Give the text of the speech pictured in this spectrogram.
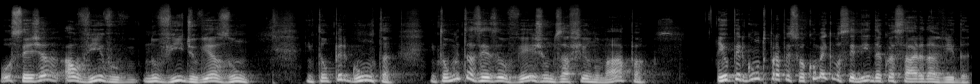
Ou seja, ao vivo, no vídeo, via Zoom. Então pergunta. Então muitas vezes eu vejo um desafio no mapa eu pergunto para a pessoa como é que você lida com essa área da vida.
